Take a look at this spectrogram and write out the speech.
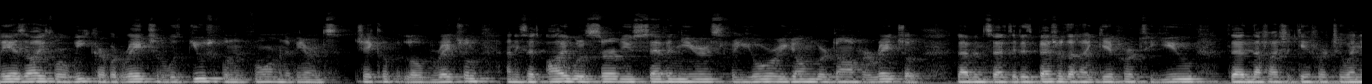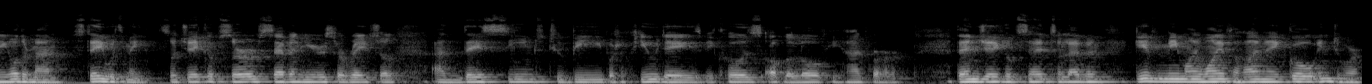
Leah's eyes were weaker, but Rachel was beautiful in form and appearance. Jacob loved Rachel, and he said, I will serve you seven years for your younger daughter Rachel. Laban said, It is better that I give her to you than that I should give her to any other man. Stay with me. So Jacob served seven years for Rachel, and they seemed to be but a few days because of the love he had for her. Then Jacob said to Laban, Give me my wife that I may go into her,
